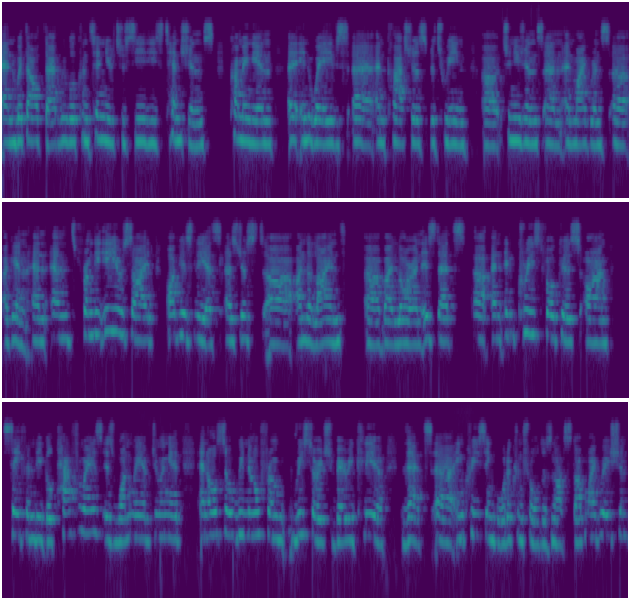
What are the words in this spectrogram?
And without that, we will continue to see these tensions coming in uh, in waves uh, and clashes between uh, Tunisians and, and migrants uh, again. And and from the EU side, obviously, as as just uh, underlined uh, by Lauren is that uh, an increased focus on safe and legal pathways is one way of doing it. And also, we know from research very clear that uh, increasing border control does not stop migration.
